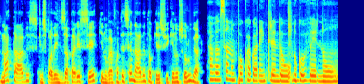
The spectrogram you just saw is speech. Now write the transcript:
matáveis, que eles podem desaparecer, que não vai acontecer nada, então que eles fiquem no seu lugar. Avançando um pouco agora, entrando no governo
